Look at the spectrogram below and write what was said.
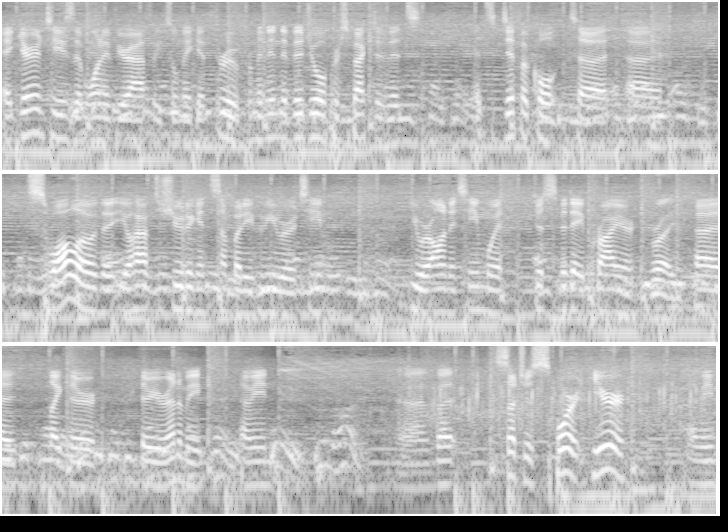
It guarantees that one of your athletes will make it through. From an individual perspective, it's it's difficult to uh, swallow that you'll have to shoot against somebody who you were a team, you were on a team with just the day prior Right. uh, like they're they're your enemy. I mean, uh, but such as sport here, I mean,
